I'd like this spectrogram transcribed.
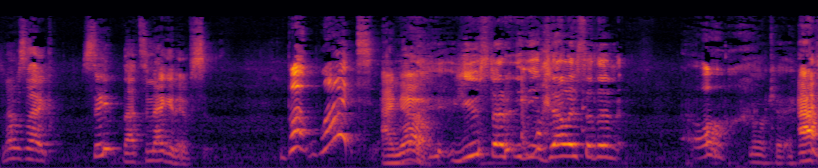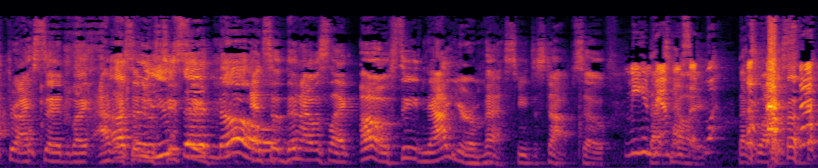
And i was like see that's the negatives But what? i know. You started to get jealous, so then Oh, okay. after I said like after, I said you said soon. no. and so then I was like, oh, see, now you're a mess. You need to stop. So Me and that's said, I- "What?" That's why. I,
